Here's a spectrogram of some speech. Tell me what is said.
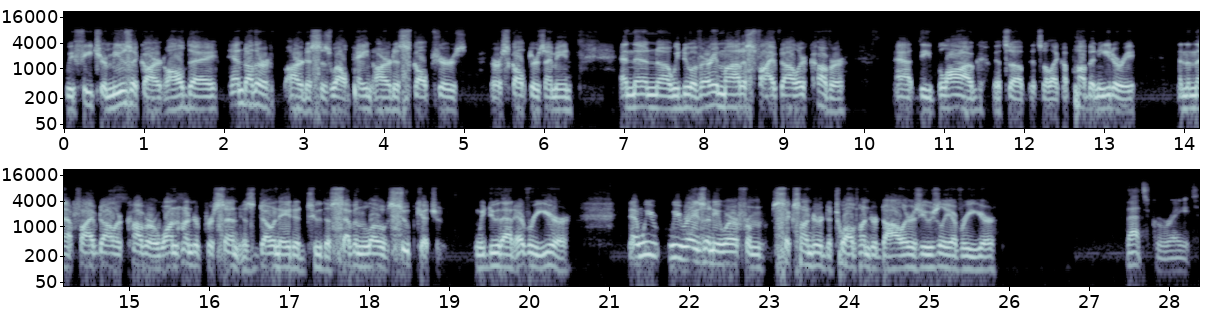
We feature music art all day and other artists as well, paint artists, sculptures, or sculptors, I mean. And then uh, we do a very modest five dollar cover at the blog. It's a it's a like a pub and eatery, and then that five dollar cover, one hundred percent is donated to the Seven Loaves Soup Kitchen. We do that every year, and we we raise anywhere from six hundred to twelve hundred dollars usually every year. That's great.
